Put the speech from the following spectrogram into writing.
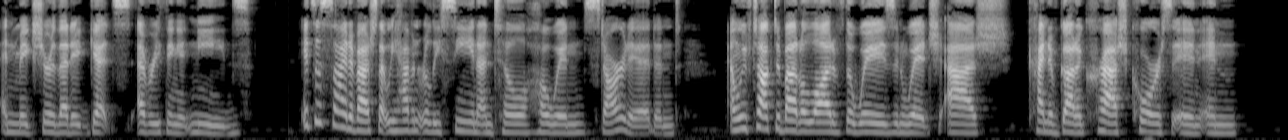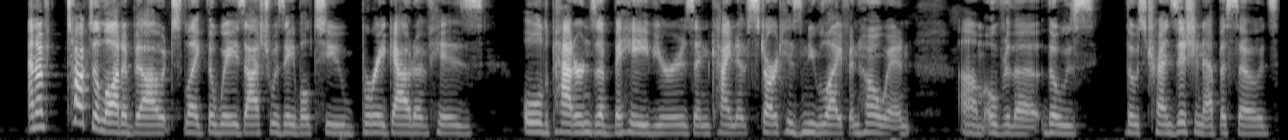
and make sure that it gets everything it needs. It's a side of Ash that we haven't really seen until Hoenn started, and and we've talked about a lot of the ways in which Ash kind of got a crash course in in and I've talked a lot about like the ways Ash was able to break out of his old patterns of behaviors and kind of start his new life in Hoenn um, over the those those transition episodes.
